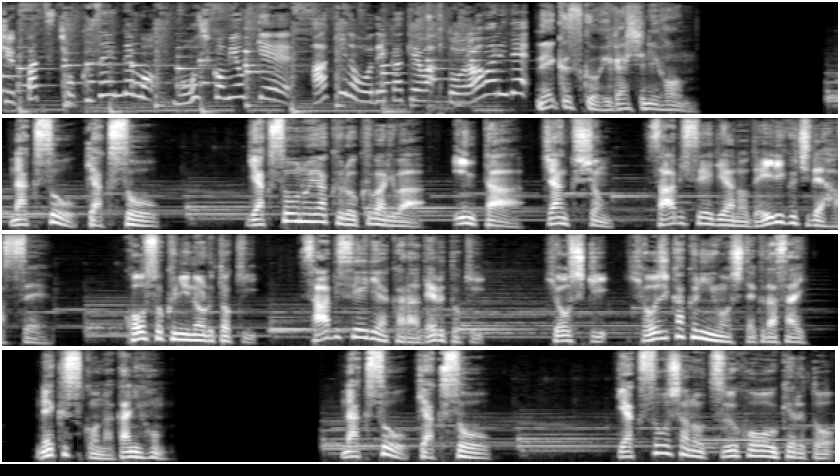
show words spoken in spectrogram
出発直前でも申し込み OK 秋のお出かけはドラ割りで。ネクスコ東日本。なくそう逆走逆走の約6割はインタージャンクションサービスエリアの出入り口で発生。高速に乗るときサービスエリアから出るとき、標識、表示確認をしてください。ネクスコ中日本。なくそう逆走。逆走車の通報を受けると、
